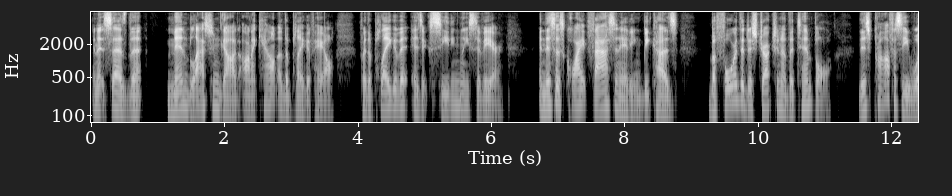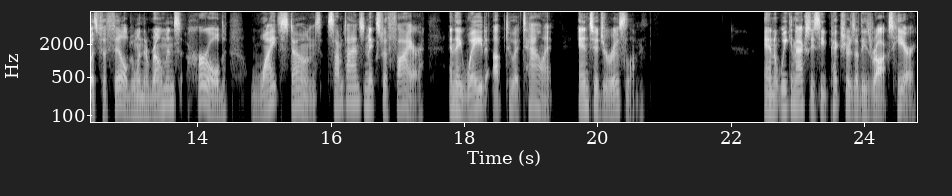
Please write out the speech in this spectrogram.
And it says that men blaspheme God on account of the plague of hail, for the plague of it is exceedingly severe. And this is quite fascinating because before the destruction of the temple, this prophecy was fulfilled when the Romans hurled white stones, sometimes mixed with fire, and they weighed up to a talent into Jerusalem. And we can actually see pictures of these rocks here.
